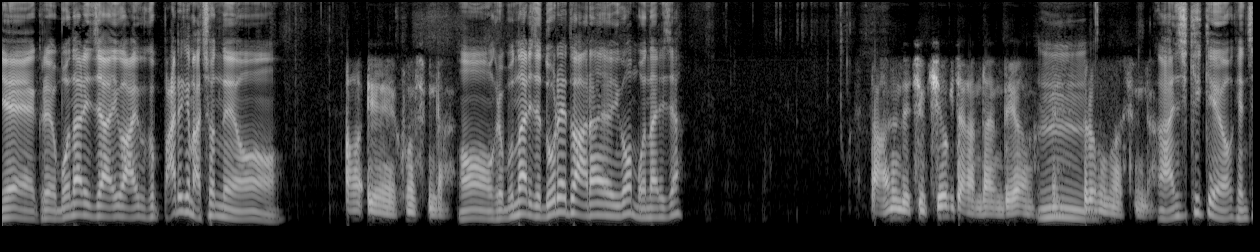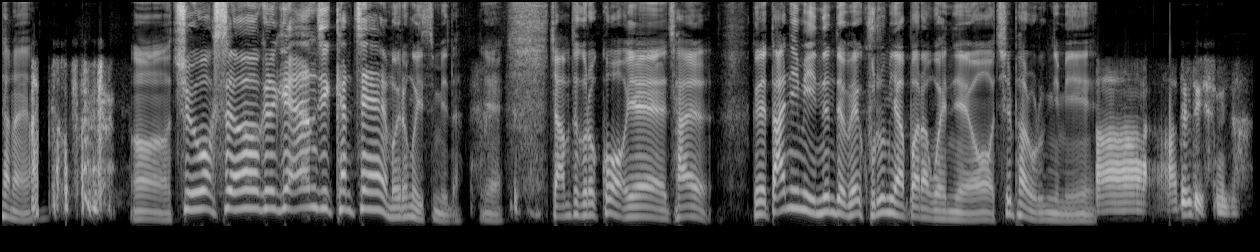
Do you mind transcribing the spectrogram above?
예, 그래요. 모나리자 이거 아이고 그 빠르게 맞췄네요. 아, 예, 고맙습니다. 어, 그래 모나리자 노래도 알아요 이거 모나리자? 나 아는데 지금 기억이 잘 안 나는데요. 음. 네, 들어본 것 같습니다. 아, 안 시킬게요. 괜찮아요. 어, 추억 속을 간직한 채, 뭐 이런 거 있습니다. 예. 자, 아무튼 그렇고, 예, 잘. 근데 따님이 있는데 왜 구름이 아빠라고 했네요. 7856님이. 아, 아들도 있습니다.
